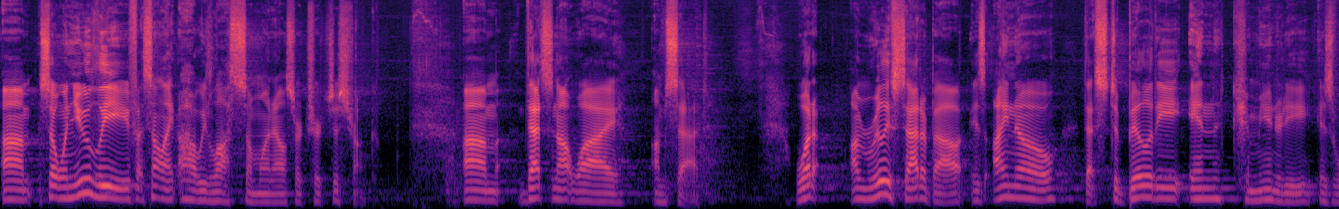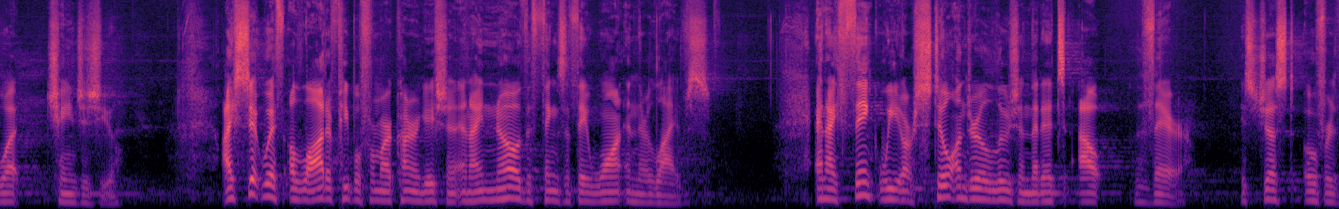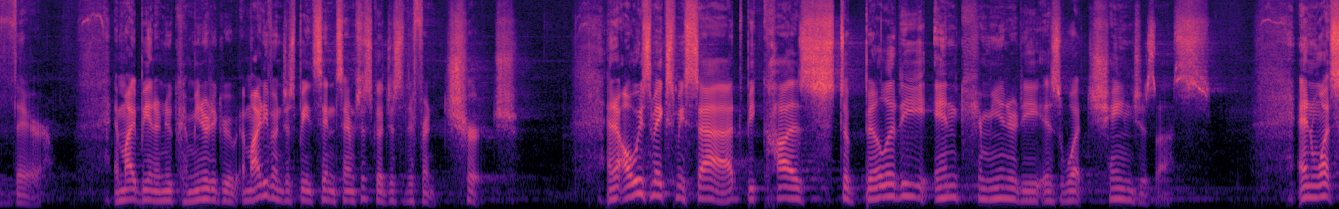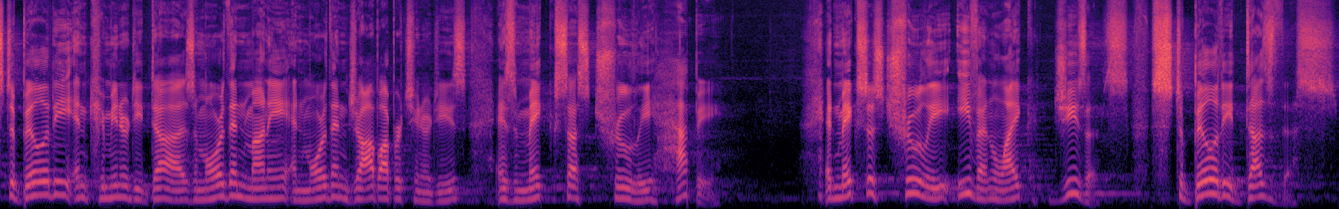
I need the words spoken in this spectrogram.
Um, so when you leave, it's not like, oh, we lost someone else, our church just shrunk. Um, that's not why I'm sad. What I'm really sad about is I know that stability in community is what changes you. I sit with a lot of people from our congregation, and I know the things that they want in their lives. And I think we are still under illusion that it's out there. It's just over there. It might be in a new community group. It might even just be in San Francisco, just a different church. And it always makes me sad because stability in community is what changes us. And what stability in community does, more than money and more than job opportunities, is makes us truly happy. It makes us truly even like Jesus. Stability does this.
